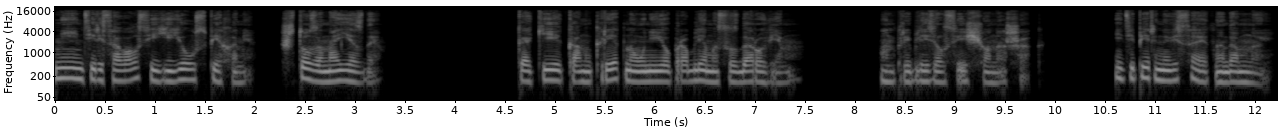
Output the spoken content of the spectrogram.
Не интересовался ее успехами. Что за наезды? Какие конкретно у нее проблемы со здоровьем? Он приблизился еще на шаг и теперь нависает надо мной.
